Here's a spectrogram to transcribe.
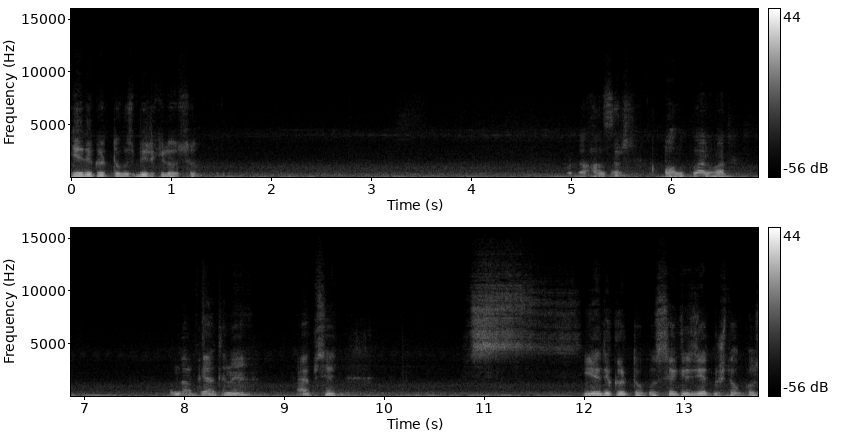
7.49 1 kilosu. Burada hazır balıklar var. Bunların fiyatı ne? Hepsi 7.49 8.79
